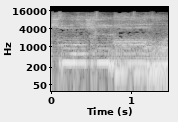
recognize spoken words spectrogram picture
少し前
